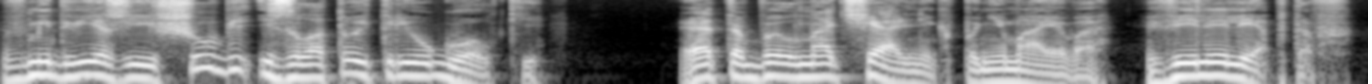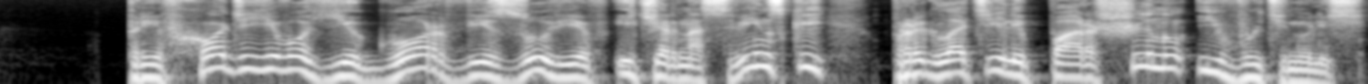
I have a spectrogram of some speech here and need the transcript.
в медвежьей шубе и золотой треуголке. Это был начальник Понимаева, Велилептов. При входе его Егор, Везувьев и Черносвинский проглотили паршину и вытянулись.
